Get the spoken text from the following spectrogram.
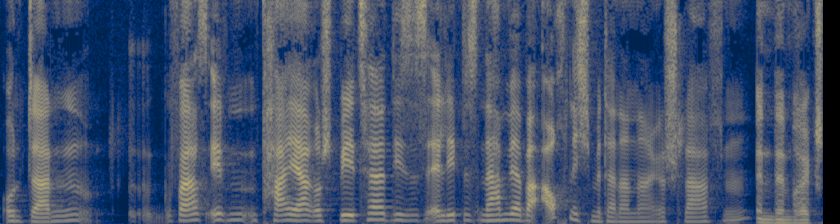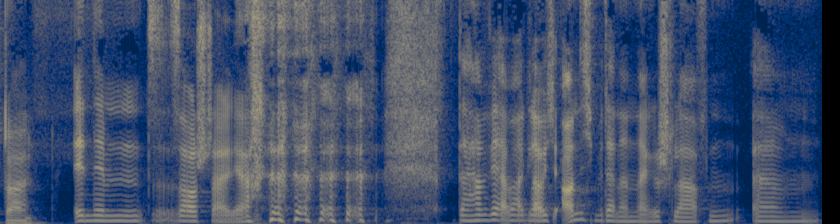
Und dann war es eben ein paar Jahre später dieses Erlebnis, und da haben wir aber auch nicht miteinander geschlafen. In dem Dreckstall. In dem Saustall, ja. da haben wir aber, glaube ich, auch nicht miteinander geschlafen. Ähm,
